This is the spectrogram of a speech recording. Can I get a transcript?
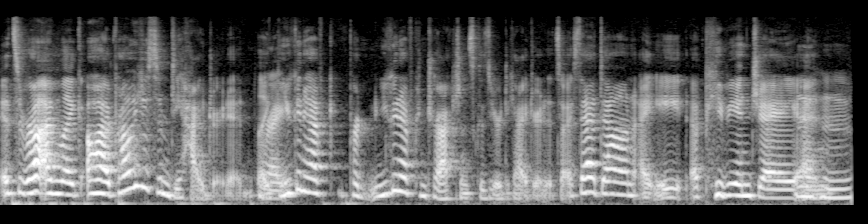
It's rough. I'm like, oh, I probably just am dehydrated. Like Right. you can have you can have contractions because you're dehydrated. So I sat down, I ate a PB and J, and mm-hmm.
